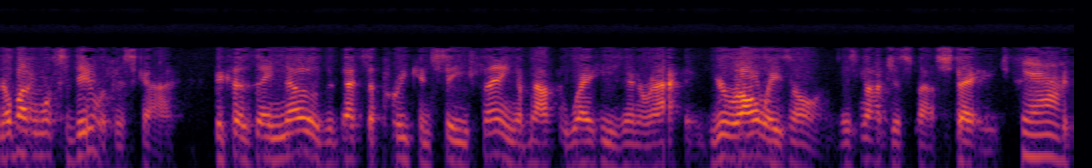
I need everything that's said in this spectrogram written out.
Nobody wants to deal with this guy because they know that that's a preconceived thing about the way he's interacting. You're always on. It's not just about stage. Yeah. As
